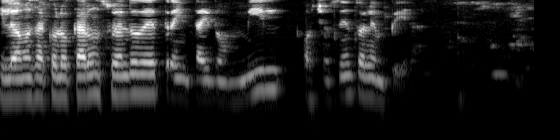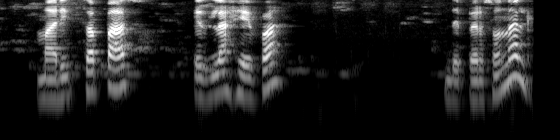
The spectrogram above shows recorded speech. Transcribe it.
Y le vamos a colocar un sueldo de 32.800 lempiras. Maritza Paz es la jefa de personal.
